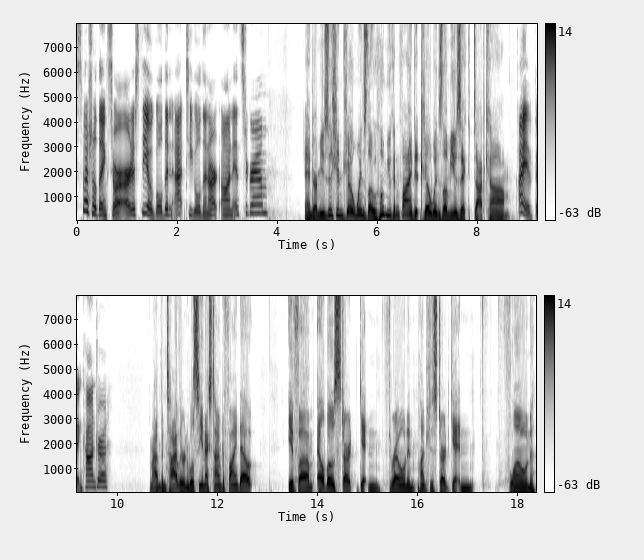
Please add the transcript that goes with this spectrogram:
Special thanks to our artist Theo Golden at T Golden Art on Instagram. And our musician, Joe Winslow, whom you can find at joewinslowmusic.com. I have been Chandra. And I've been Tyler, and we'll see you next time to find out if um, elbows start getting thrown and punches start getting flown.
